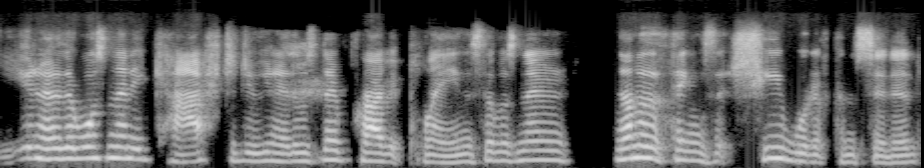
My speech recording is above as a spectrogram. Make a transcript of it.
you know, there wasn't any cash to do, you know, there was no private planes. There was no, none of the things that she would have considered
